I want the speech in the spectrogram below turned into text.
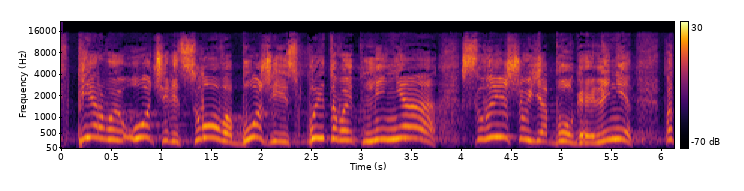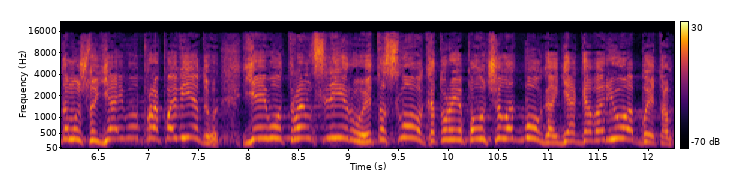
В первую очередь Слово Божье испытывает меня, слышу я Бога или нет. Потому что я его проповедую, я его транслирую. Это слово, которое я получил от Бога. Я говорю об этом,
